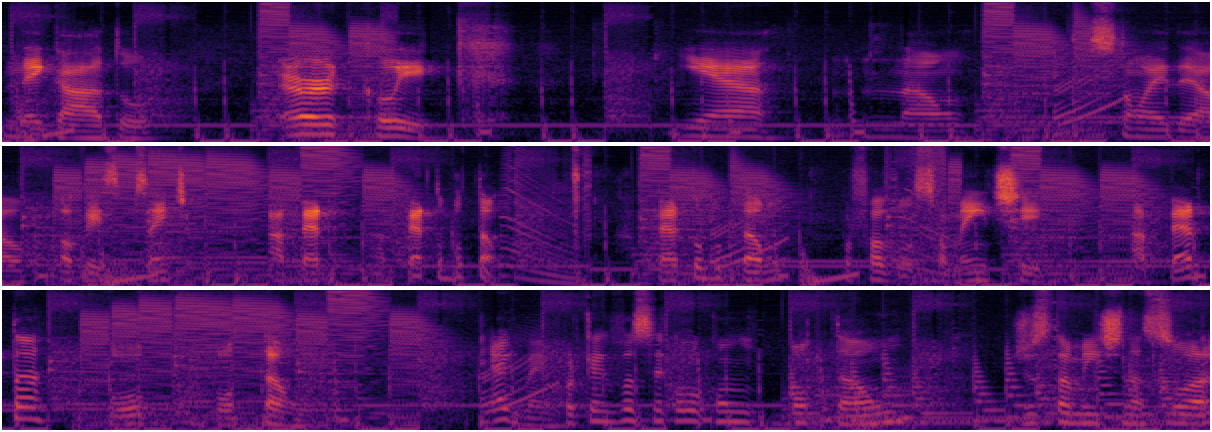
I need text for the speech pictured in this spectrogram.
negado. Air click. Yeah, não. Isso não é ideal. Ok, simplesmente aperta, aperta o botão. Aperta o botão, por favor. Somente aperta o botão. Eggman, por que você colocou um botão justamente na sua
